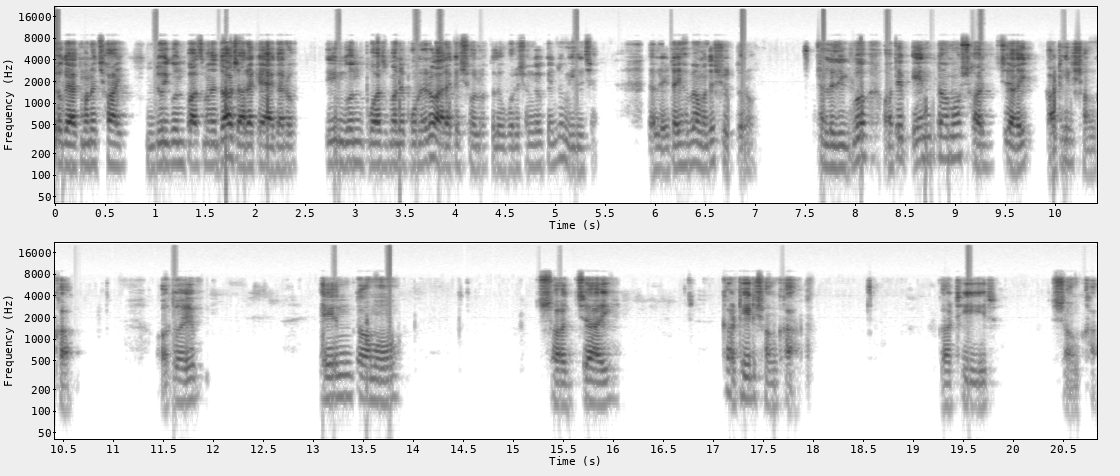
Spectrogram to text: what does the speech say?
যোগ এক মানে ছয়, দুই গুণ পাঁচ মানে দশ, আর একে এগারো, তিন গুণ পাঁচ মানে পনেরো, আর একে ষোলো। তাহলে উপরের সঙ্গে কিন্তু মিলছে। তাহলে এটাই হবে আমাদের সূত্র। তাহলে লিখব, অতএব এন তম সজ্জায় কাঠির সংখ্যা। অতএব এন তম সজ্জায় কাঠির সংখ্যা। কাঠির সংখ্যা।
